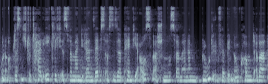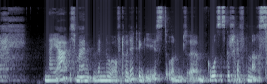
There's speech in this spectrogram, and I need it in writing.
und ob das nicht total eklig ist, wenn man die dann selbst aus dieser Panty auswaschen muss, weil man dann mit Blut in Verbindung kommt. Aber naja, ich meine, wenn du auf Toilette gehst und ähm, großes Geschäft machst,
